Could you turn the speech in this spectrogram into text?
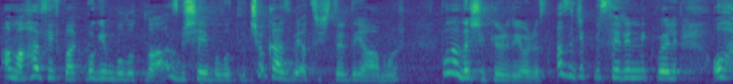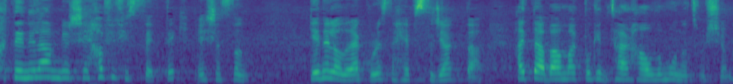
Ama hafif bak bugün bulutlu, az bir şey bulutlu. Çok az bir atıştırdı yağmur. Buna da şükür diyoruz. Azıcık bir serinlik böyle oh denilen bir şey hafif hissettik. Yaşasın. Genel olarak burası hep sıcak da. Hatta ben bak bugün ter havlumu unutmuşum.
